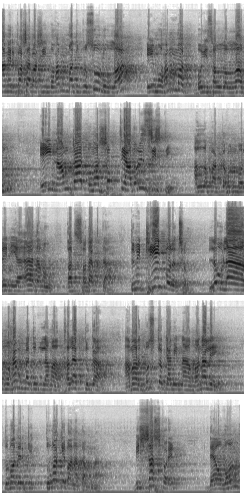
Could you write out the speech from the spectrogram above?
নামের পাশাপাশি মুহাম্মাদুর রাসূলুল্লাহ, এই মুহাম্মদ বলি সাল্লাল্লাহু, এই নামটা তোমার সবচেয়ে আদরের সৃষ্টি। আল্লাহ পাক তখন বলেন, ইয়া আদামু, কাদ সদাক্তা। তুমি ঠিক বলেছ লৌলা মুহাম্মাদুল্লামা খালাকতুকা। আমার দুষ্টকে আমি না বানালে তোমাদেরকে, তোমাকে বানাতাম না। বিশ্বাস করেন দেওবন্ধ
